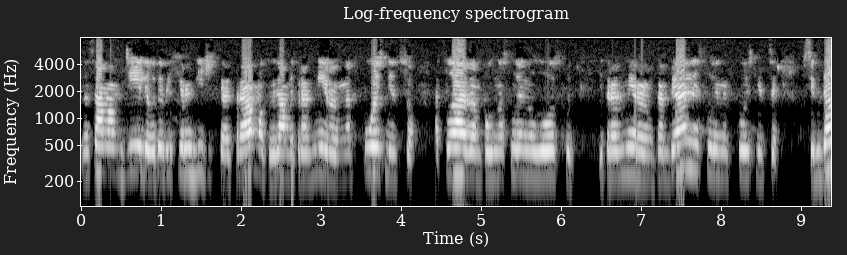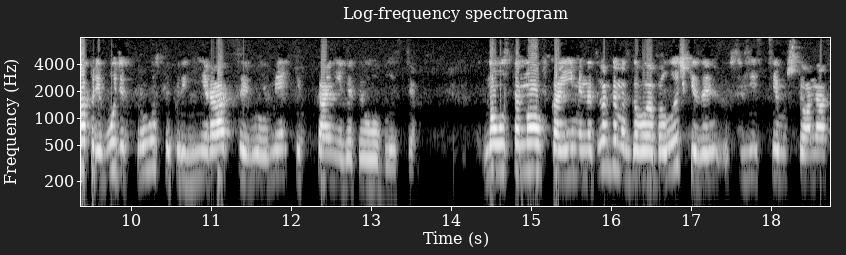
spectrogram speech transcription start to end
на самом деле вот эта хирургическая травма, когда мы травмируем надкостницу, отслаиваем полнослойный лоскут и травмируем комбиальный слой надкостницы, всегда приводит к росту, к регенерации мягких тканей в этой области но установка именно твердой мозговой оболочки в связи с тем, что она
